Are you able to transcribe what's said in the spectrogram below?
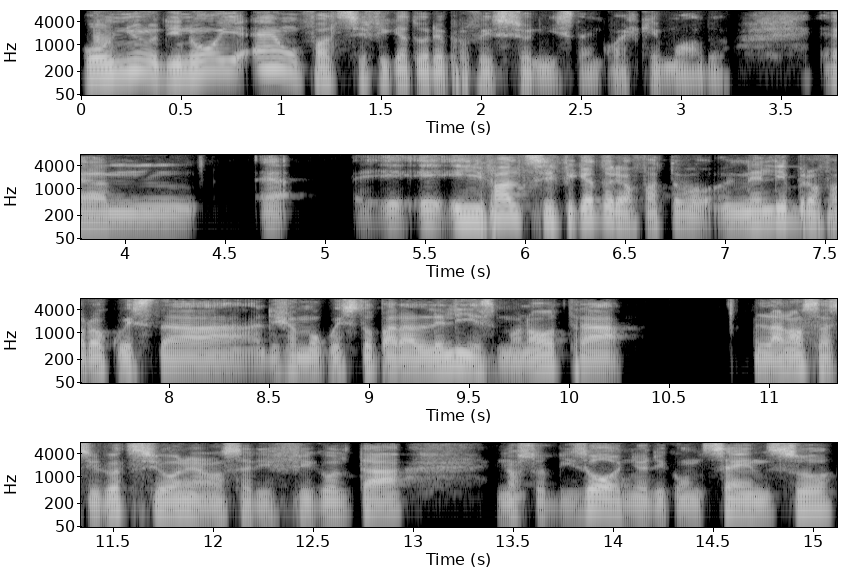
ognuno di noi è un falsificatore professionista in qualche modo. Ehm, e e e i falsificatori ho fatto nel libro farò questa diciamo questo parallelismo, no, tra la nostra situazione, la nostra difficoltà, il nostro bisogno di consenso,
